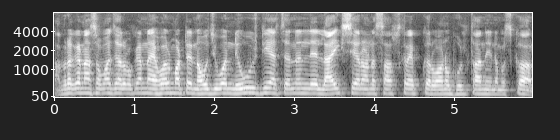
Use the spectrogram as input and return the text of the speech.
આ પ્રકારના સમાચાર પ્રકારના અહેવાલ માટે નવજીવન ન્યૂઝની આ ચેનલને લાઇક શેર અને સબસ્ક્રાઇબ કરવાનું ભૂલતા નહીં. નમસ્કાર.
